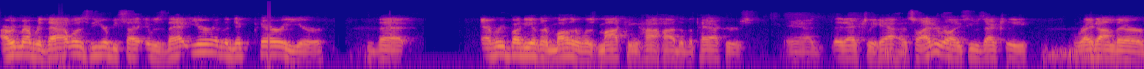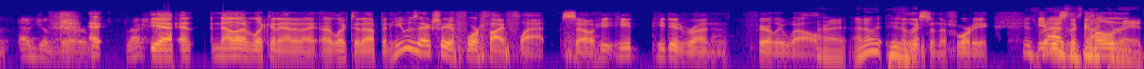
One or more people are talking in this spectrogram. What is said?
I remember that was the year beside it was that year and the Nick Perry year that everybody and their mother was mocking haha to the Packers and it actually happened. So I didn't realize he was actually right on their edge of their Eh, threshold. Yeah, and now that I'm looking at it, I, I looked it up, and he was actually a four five flat, so he he he did run fairly well, All right. I know his at ra- least in the 40. his it was the is not cone- great.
